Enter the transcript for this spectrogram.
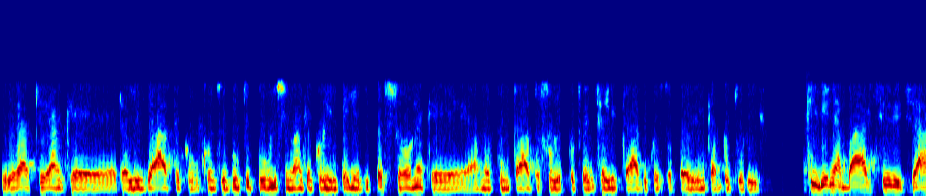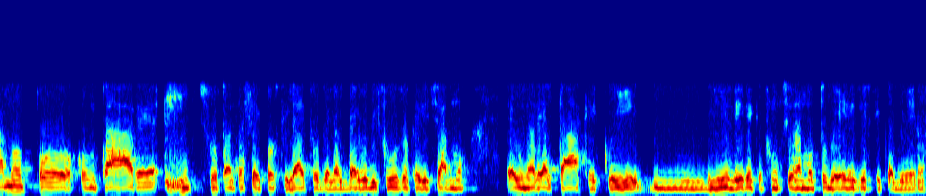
grazie anche realizzate con contributi pubblici ma anche con l'impegno di persone che hanno puntato sulle potenzialità di questo paese in campo turistico. Chi viene a Barsi diciamo, può contare su 86 posti letto dell'albergo diffuso che diciamo, è una realtà che qui mh, bisogna dire che funziona molto bene e gestita bene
